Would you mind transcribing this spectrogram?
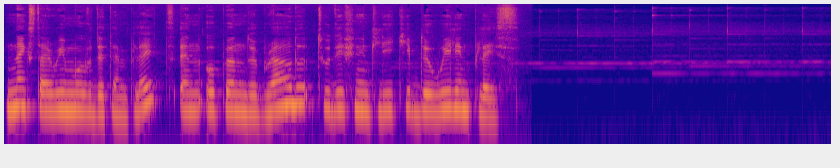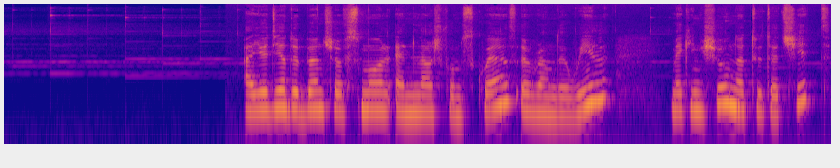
Next I remove the template and open the brad to definitely keep the wheel in place. I adhered a bunch of small and large foam squares around the wheel, making sure not to touch it,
